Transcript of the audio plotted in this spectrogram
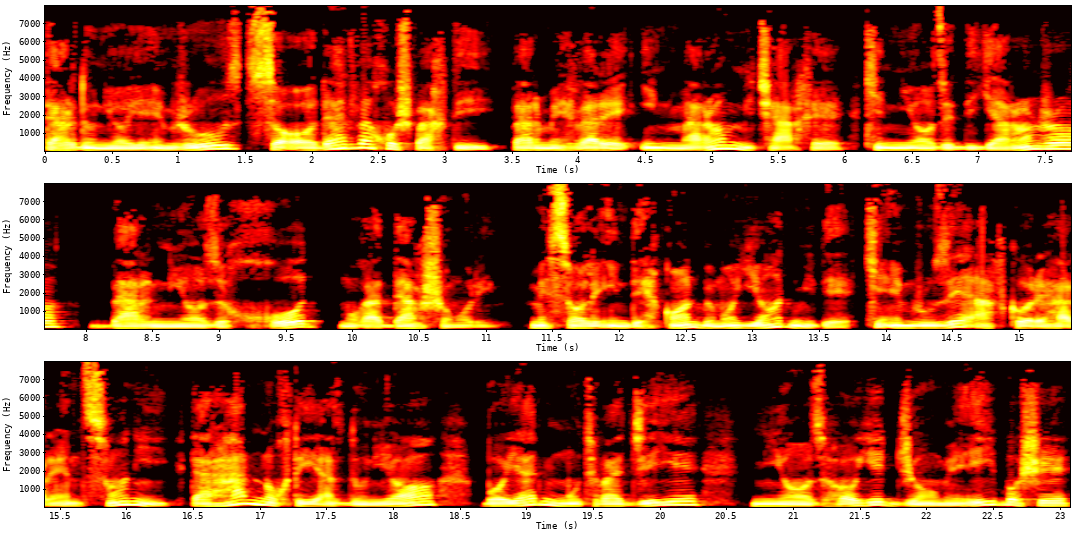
در دنیای امروز سعادت و خوشبختی بر محور این مرام میچرخه که نیاز دیگران را بر نیاز خود مقدم شمریم مثال این دهقان به ما یاد میده که امروزه افکار هر انسانی در هر نقطه از دنیا باید متوجه نیازهای جامعه باشه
